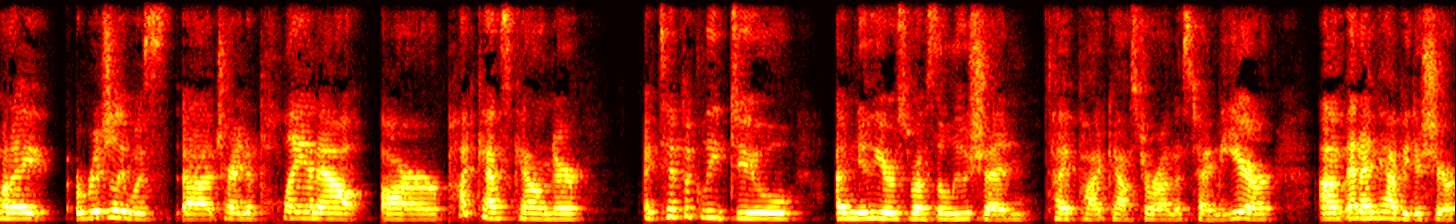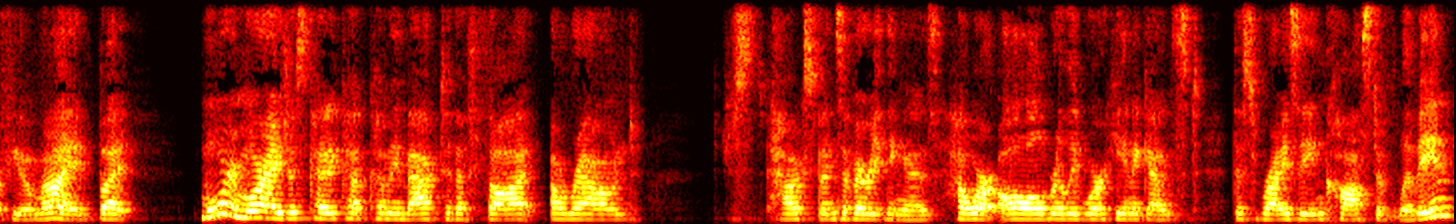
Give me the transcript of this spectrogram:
when I originally was uh, trying to plan out our podcast calendar, I typically do a New Year's resolution type podcast around this time of year. Um, and I'm happy to share a few of mine. But more and more, I just kind of kept coming back to the thought around just how expensive everything is, how we're all really working against this rising cost of living,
